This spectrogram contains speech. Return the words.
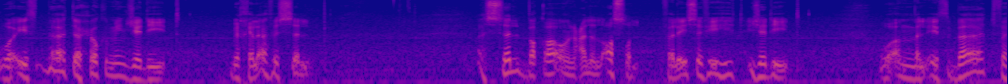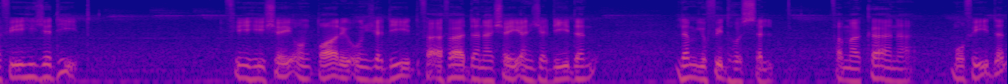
وإثبات حكم جديد بخلاف السلب. السلب بقاء على الأصل فليس فيه جديد. وأما الإثبات ففيه جديد. فيه شيء طارئ جديد فأفادنا شيئا جديدا لم يفده السلب فما كان مفيدا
